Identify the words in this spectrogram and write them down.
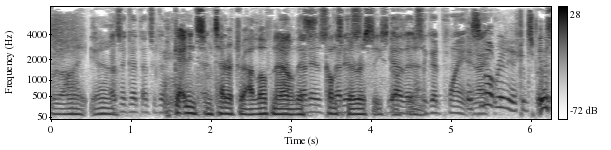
right, yeah. That's a good. That's a good. Getting in some territory I love now. That- this that is- that is- conspiracy Yeah, stuff. that's yeah. a good point. it's and I- not really a conspiracy It was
